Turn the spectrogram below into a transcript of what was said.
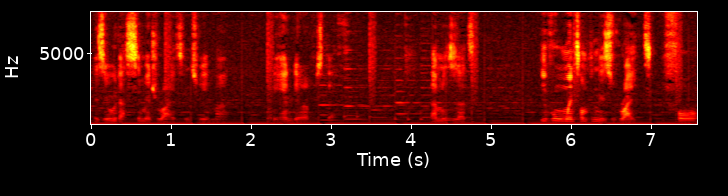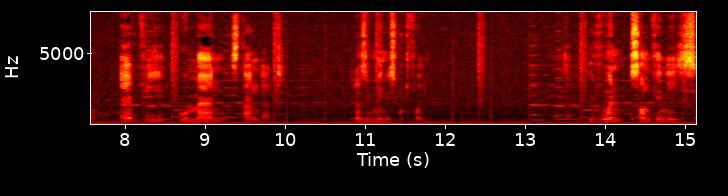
there's a road that seemeth right into a man, but the end thereof is death. That means that even when something is right for every human standard, it doesn't mean it's good for you. Even when something is,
